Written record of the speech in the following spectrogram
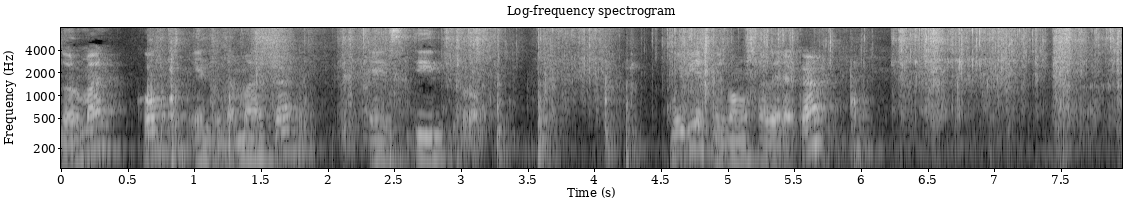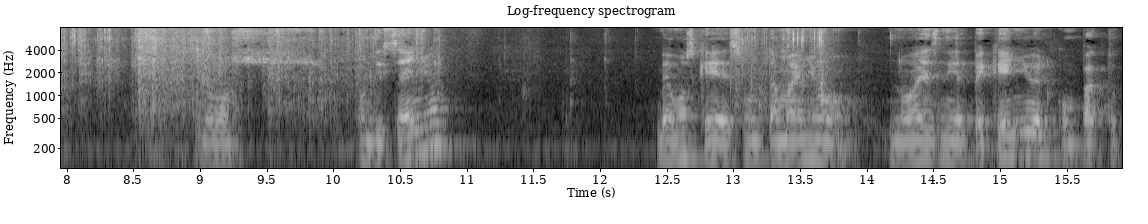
normal como el de la marca Steel Pro. Muy bien, pues vamos a ver acá. Tenemos un diseño. Vemos que es un tamaño no es ni el pequeño, el compacto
